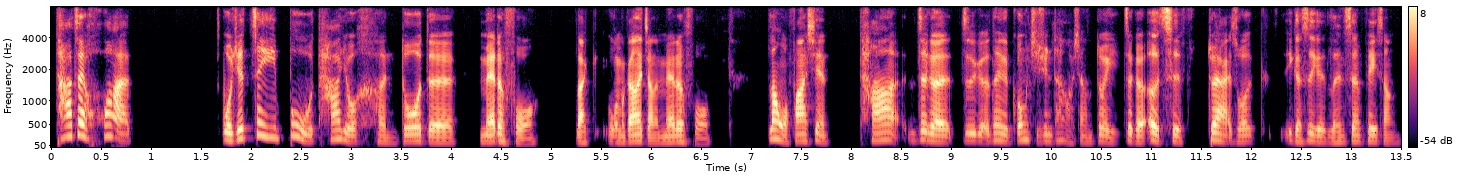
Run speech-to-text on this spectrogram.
他在画，我觉得这一部他有很多的 metaphor，like 我们刚才讲的 metaphor，让我发现他这个这个那个宫崎骏，他好像对这个二次对他来说，一个是一个人生非常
